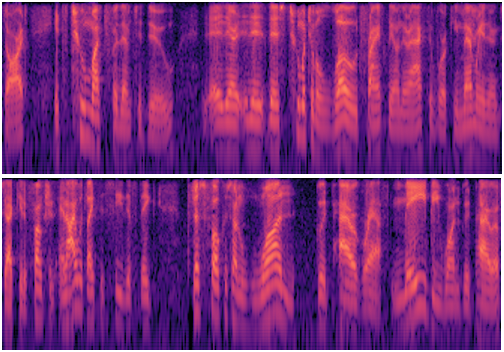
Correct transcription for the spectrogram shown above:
start. It's too much for them to do. Eh, there, there's too much of a load, frankly, on their active working memory and their executive function. And I would like to see if they just focus on one good paragraph, maybe one good paragraph,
